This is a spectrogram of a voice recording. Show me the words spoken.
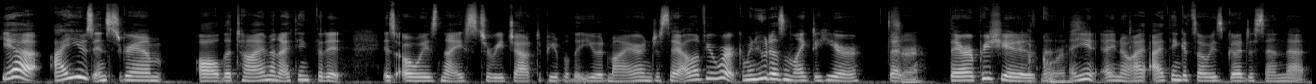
Yeah, I use Instagram all the time, and I think that it is always nice to reach out to people that you admire and just say, "I love your work." I mean, who doesn't like to hear that Sure. they're appreciated? Of course. And you, you know, I, I think it's always good to send that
